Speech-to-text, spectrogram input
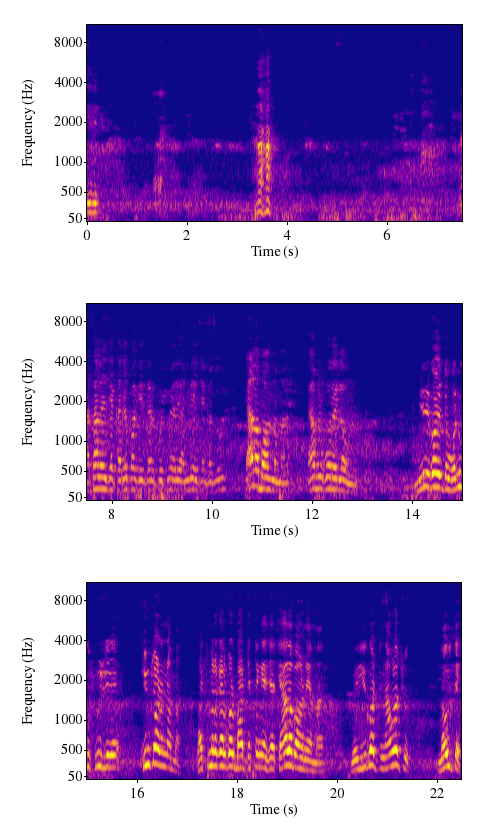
ఇది. ఆహా. మసాలా వేసాం కరివేపాకు వేసాను కొత్తిమీర అన్నీ వేసాం కదా. చాలా బాగుందమ్మా. చేపల కూర ఇలా ఉంది? మీరు కూడా ఇట్లా వండుకు చూసి తిని చూడండి అమ్మా పచ్చిమిరకాయలు కూడా బాగా తిట్టంగా వేసారు. చాలా బాగున్నాయమ్మా. నువ్వు ఇవి కూడా నవ్వలొచ్చు నవ్వులితే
